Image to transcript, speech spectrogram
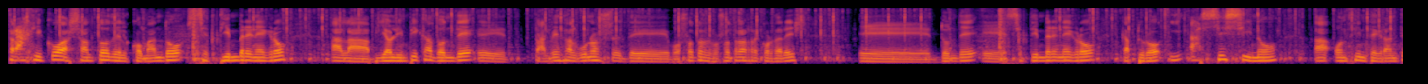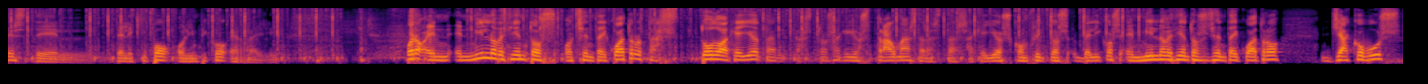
trágico asalto del Comando Septiembre Negro a la Vía Olímpica, donde eh, tal vez algunos de vosotros, vosotras recordaréis, eh, donde eh, Septiembre Negro capturó y asesinó a 11 integrantes del, equipo olímpico israelí. Bueno, en, 1984, tras todo aquello, tras, todos aquellos traumas, tras, aquellos conflictos bélicos, en 1984 Jacobus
